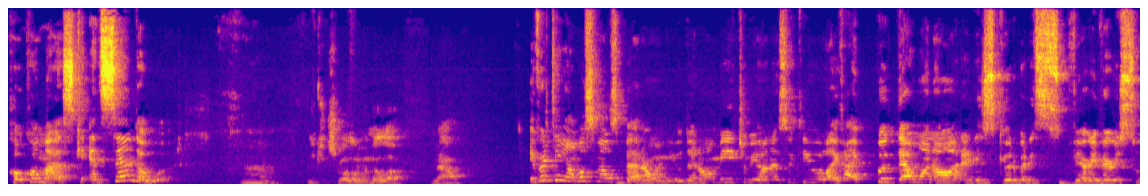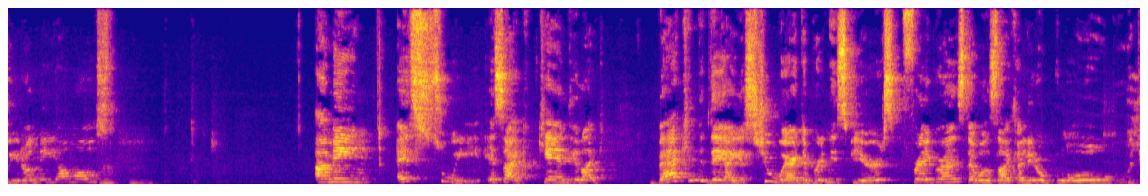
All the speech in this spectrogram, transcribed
cocoa musk, and sandalwood. Mm. You can smell the vanilla now. Everything almost smells better on you than on me, to be honest with you. Like I put that one on and it's good, but it's very, very sweet on me almost. Mhm. I mean, it's sweet. It's like candy. Like back in the day, I used to wear the Britney Spears fragrance that was like a little globe with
